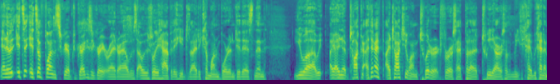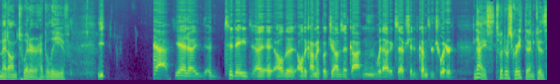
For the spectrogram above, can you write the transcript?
and it, it's a, it's a fun script. Greg's a great writer. I was I was really happy that he decided to come on board and do this. And then you, uh, we, I ended up talking. I think I, I talked to you on Twitter at first. I put a tweet out or something. We we kind of met on Twitter, I believe. Yeah, yeah. no, uh, to date, uh, all the all the comic book jobs I've gotten, without exception, have come through Twitter. Nice. Twitter's great then because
